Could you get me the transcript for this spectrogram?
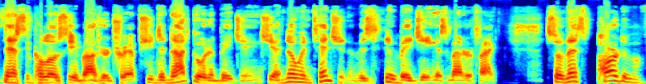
Nancy Pelosi about her trip. She did not go to Beijing. She had no intention of visiting Beijing, as a matter of fact. So that's part of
